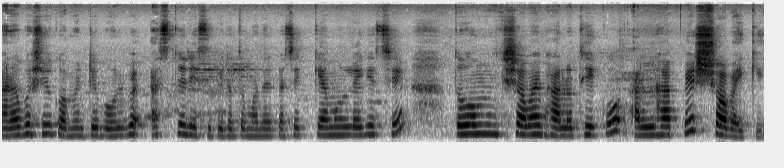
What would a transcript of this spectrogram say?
আর অবশ্যই কমেন্টে বলবে আজকে রেসিপিটা তোমাদের কাছে কেমন লেগেছে। তো সবাই ভালো থেকো। আল্লাহ হাফেজ সবাইকে।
